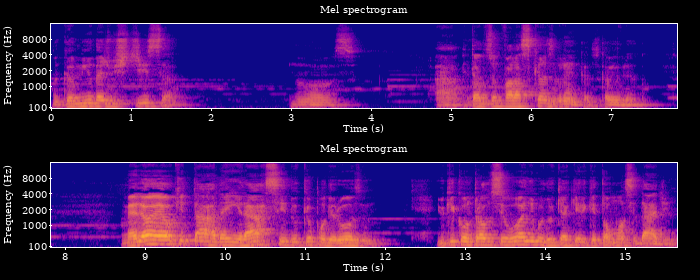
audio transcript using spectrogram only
no caminho da justiça, nossa. Tem tradução que fala as cãs brancas, o cabelo branco. Melhor é o que tarda em irar-se do que o poderoso, e o que controla o seu ânimo do que aquele que toma uma cidade.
